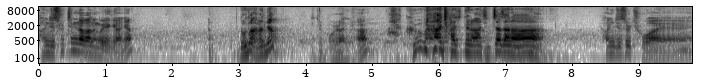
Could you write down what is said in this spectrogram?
현지 술집 나가는 거 얘기하냐? 너도 알았냐? 니들 몰랐냐? 아 그만 자식들아 진짜잖아. 현지 술 좋아해.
